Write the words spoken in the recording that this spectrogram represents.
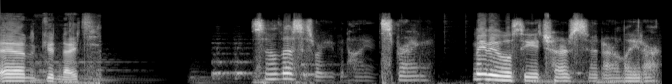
and good night. So this is where you've been hiding, Spring. Maybe we'll see each other sooner or later.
